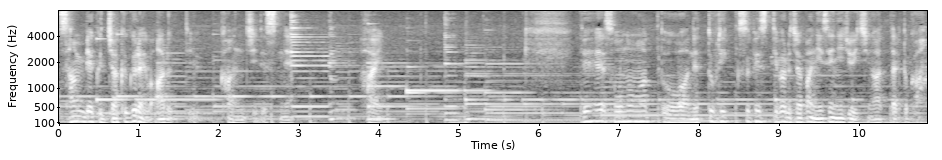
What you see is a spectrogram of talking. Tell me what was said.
300弱ぐらいはあるっていう感じですね。はい。でその後は Netflix フェスティバルジャパン2021があったりとか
